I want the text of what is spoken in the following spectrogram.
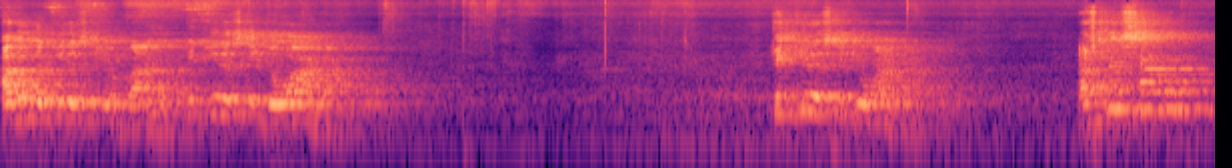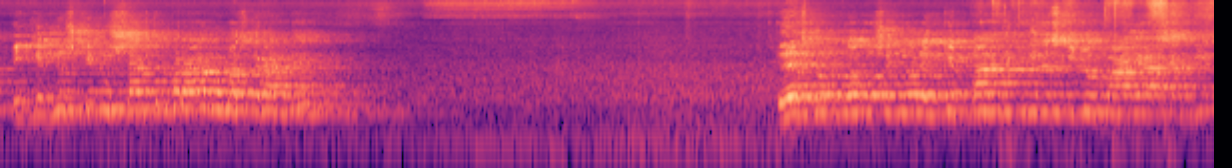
¿A dónde quieres que yo vaya? ¿Qué quieres que yo haga? ¿Qué quieres que yo haga? ¿Has pensado en que Dios quiere usarte para algo más grande? ¿Le has preguntado, Señor, en qué parte quieres que yo vaya a servirte?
